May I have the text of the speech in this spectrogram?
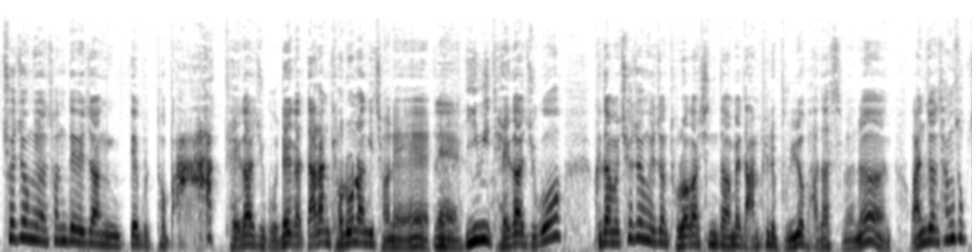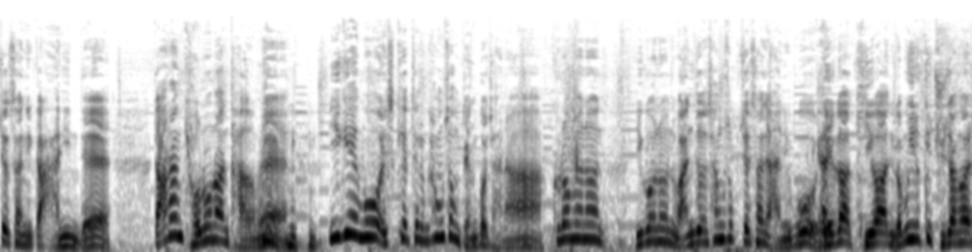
최종현 선대회장 때부터 막 돼가지고 내가 나랑 결혼하기 전에 네. 이미 돼가지고 그 다음에 최종현 전 돌아가신 다음에 남편을 물려받았으면은 완전 상속 재산이니까 아닌데 나랑 결혼한 다음에 이게 뭐 SK텔레콤 형성된 거잖아. 그러면은 이거는 완전 상속 재산이 아니고 그러니까- 내가 기여한 거뭐 이렇게 주장을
